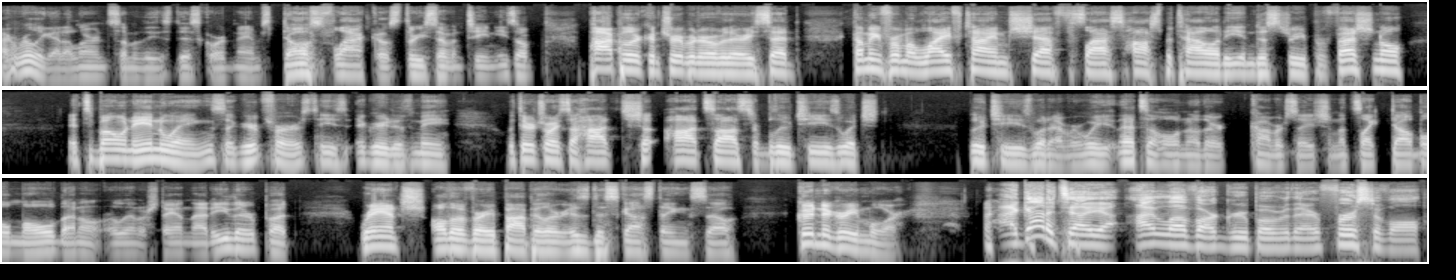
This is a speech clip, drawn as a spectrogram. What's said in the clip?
I really got to learn some of these Discord names. Dos Flacos three seventeen. He's a popular contributor over there. He said coming from a lifetime chef slash hospitality industry professional, it's bone in wings. Agreed first. He's agreed with me with their choice of hot sh- hot sauce or blue cheese, which blue cheese, whatever. We that's a whole nother conversation. It's like double mold. I don't really understand that either. But ranch, although very popular, is disgusting. So couldn't agree more. I got to tell you, I love our group over there. First of all,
